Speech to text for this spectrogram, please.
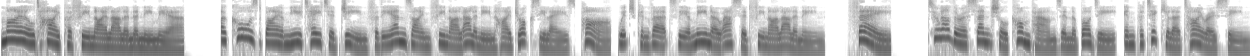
mild hyperphenylalaninemia, are caused by a mutated gene for the enzyme phenylalanine hydroxylase PAH, which converts the amino acid phenylalanine Phe to other essential compounds in the body, in particular tyrosine.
